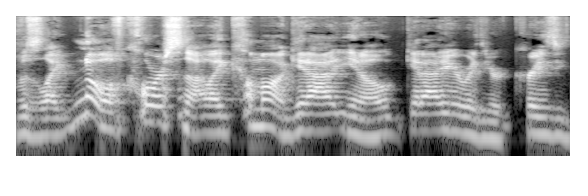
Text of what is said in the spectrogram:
was like, no, of course not. Like, come on, get out, you know, get out of here with your crazy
